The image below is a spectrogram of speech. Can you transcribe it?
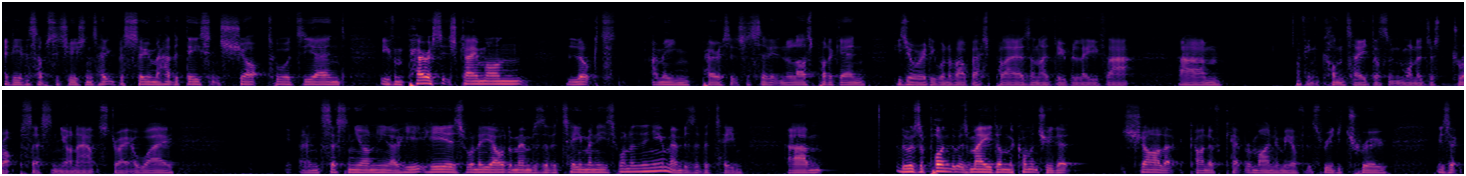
any of the substitutions. I think Bissouma had a decent shot towards the end. Even Perisic came on, looked. I mean, Perisic, just said it in the last pod again. He's already one of our best players, and I do believe that. Um, I think Conte doesn't want to just drop Sessegnon out straight away. And Sessegnon, you know, he, he is one of the older members of the team, and he's one of the new members of the team. Um, there was a point that was made on the commentary that Charlotte kind of kept reminding me of that's really true is that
